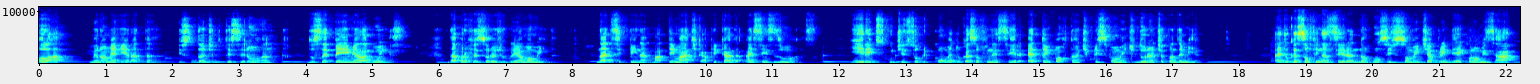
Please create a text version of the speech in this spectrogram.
Olá, meu nome é Rianatan, estudante do terceiro ano do CPM Alagoinhas, da professora Juliana Almeida, na disciplina Matemática aplicada às Ciências Humanas. E irei discutir sobre como a educação financeira é tão importante, principalmente durante a pandemia. A educação financeira não consiste somente em aprender a economizar,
